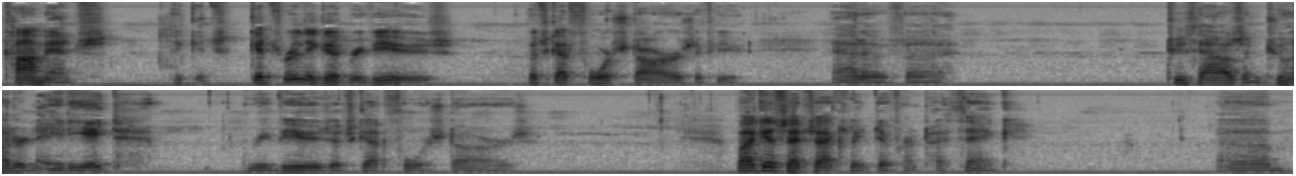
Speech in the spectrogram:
comments, it gets, gets really good reviews. It's got four stars if you out of uh, 2,288 reviews, it's got four stars. Well, I guess that's actually different, I think. Um,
